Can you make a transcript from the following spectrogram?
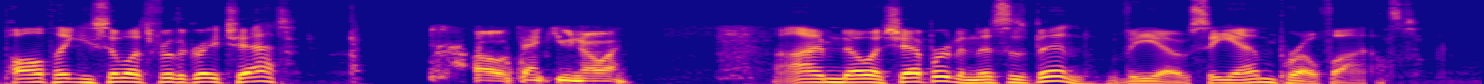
Paul, thank you so much for the great chat. Oh, thank you, Noah. I'm Noah Shepard, and this has been VOCM Profiles.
